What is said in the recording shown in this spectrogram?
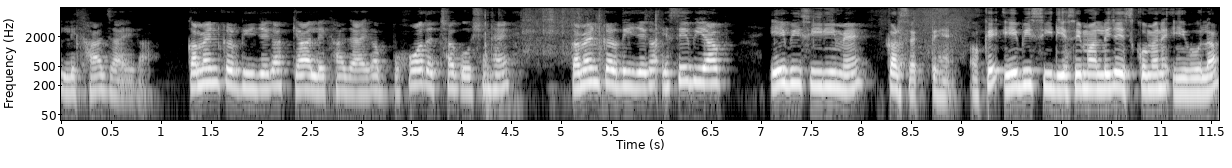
लिखा जाएगा? कमेंट कर दीजिएगा क्या लिखा जाएगा? बहुत अच्छा क्वेश्चन है। कमेंट कर दीजिएगा। इसे भी आप ए बी सी डी में कर सकते हैं okay A B C D ऐसे मान लीजिए, इसको मैंने ए बोला,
